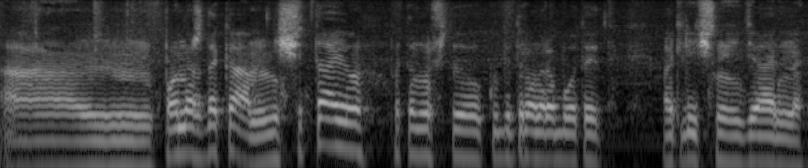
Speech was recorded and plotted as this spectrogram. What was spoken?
По наждакам не считаю, потому что кубитрон работает отлично, идеально.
